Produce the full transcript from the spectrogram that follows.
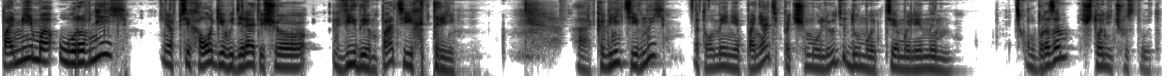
Помимо уровней, в психологии выделяют еще виды эмпатии, их три. А, когнитивный – это умение понять, почему люди думают тем или иным образом, что они чувствуют.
